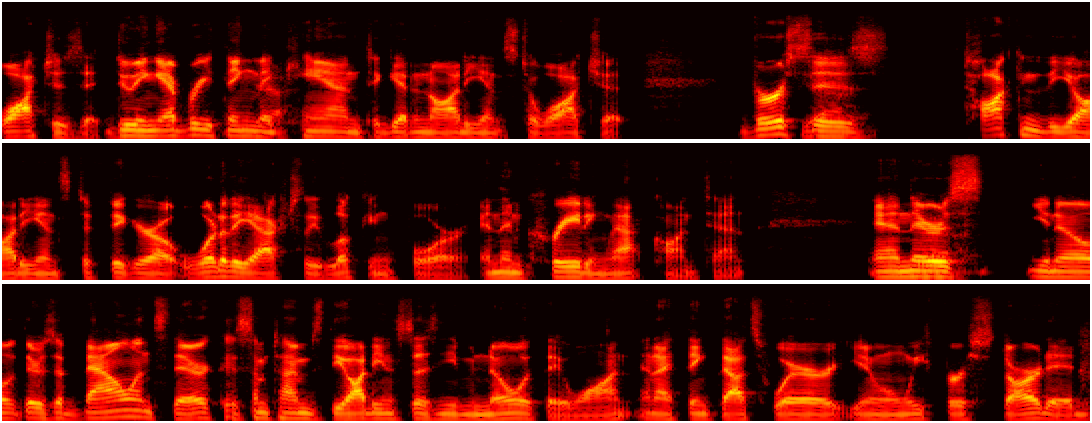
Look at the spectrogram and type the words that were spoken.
watches it, doing everything yeah. they can to get an audience to watch it versus yeah. talking to the audience to figure out what are they actually looking for and then creating that content. And there's, yeah. you know, there's a balance there because sometimes the audience doesn't even know what they want. And I think that's where, you know, when we first started,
